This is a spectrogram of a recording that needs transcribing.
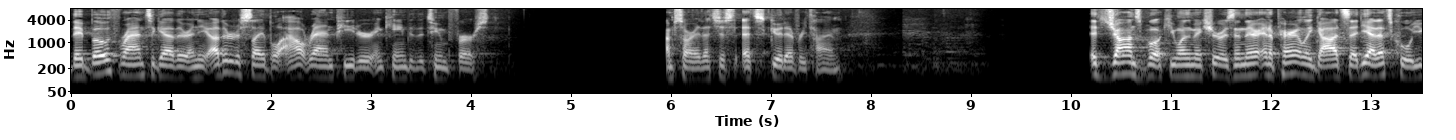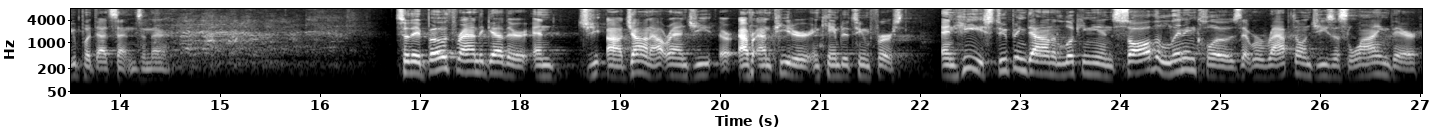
They both ran together, and the other disciple outran Peter and came to the tomb first. I'm sorry, that's just that's good every time. It's John's book. He wanted to make sure it was in there, and apparently God said, "Yeah, that's cool. You can put that sentence in there." So they both ran together, and G, uh, John outran, G, outran Peter and came to the tomb first. And he, stooping down and looking in, saw the linen clothes that were wrapped on Jesus lying there.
